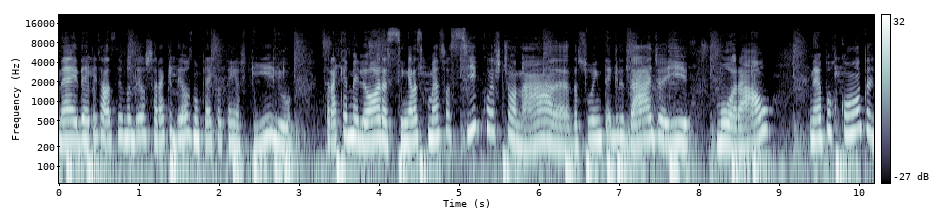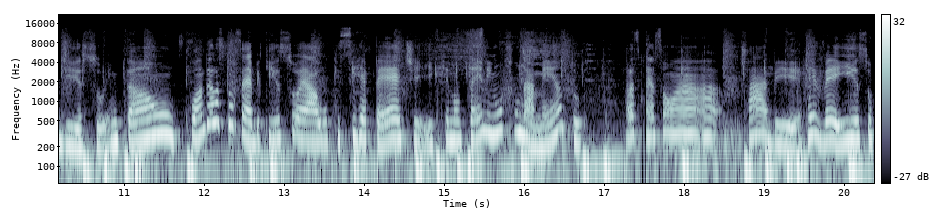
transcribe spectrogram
né? E de repente fala assim, meu Deus, será que Deus não quer que eu tenha filho? Será que é melhor assim? Elas começam a se questionar eh, da sua integridade aí moral, né, por conta disso. Então, quando elas percebem que isso é algo que se repete e que não tem nenhum fundamento, elas começam a, a sabe, rever isso,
